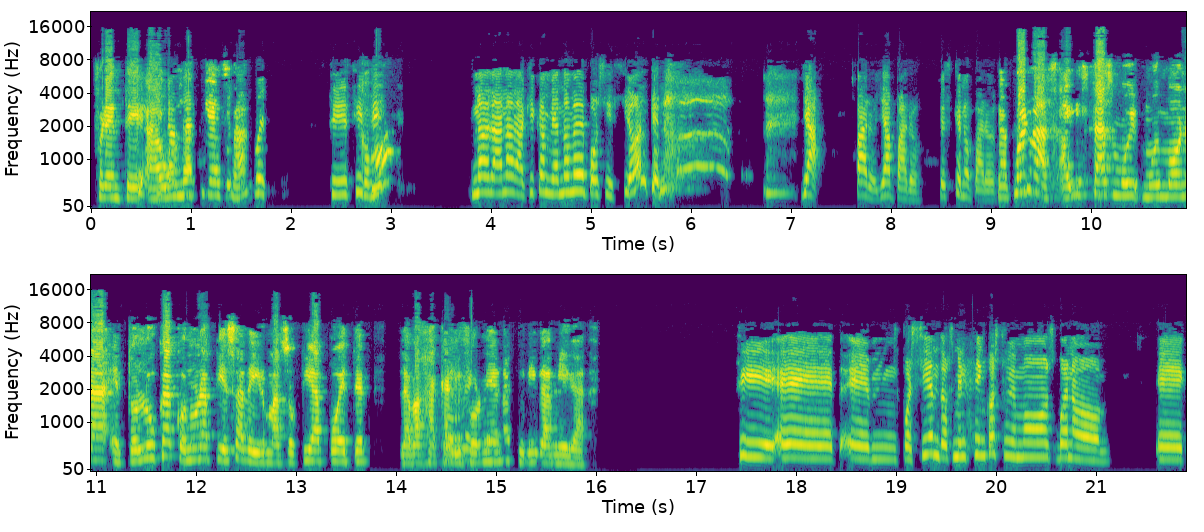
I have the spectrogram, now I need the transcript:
frente a una pieza. Sí, sí, ¿Cómo? Nada, nada, aquí cambiándome de posición, que no. ya, paro, ya paro, es que no paro. ¿Te acuerdas? Ahí estás muy, muy mona en Toluca con una pieza de Irma Sofía Poeter, la baja californiana, querida amiga. Sí, eh, em, pues sí, en 2005 estuvimos, bueno, eh,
